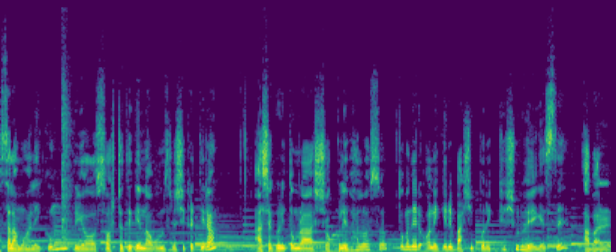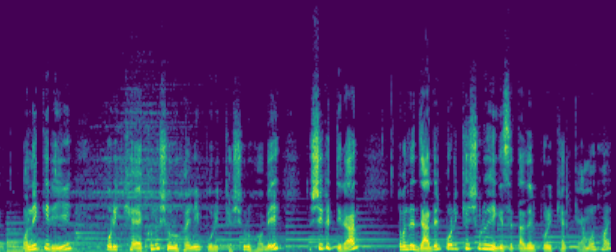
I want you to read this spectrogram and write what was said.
আসসালামু আলাইকুম, প্রিয় ষষ্ঠ থেকে নবম শ্রেণির শিক্ষার্থীরা। আশা করি তোমরা সকলেই ভালো আছো। তোমাদের অনেকেরই বার্ষিক পরীক্ষা শুরু হয়ে গেছে, আবার অনেকেরই পরীক্ষা এখনও শুরু হয়নি, পরীক্ষা শুরু হবে। শিক্ষার্থীরা, তোমাদের যাদের পরীক্ষা শুরু হয়ে গেছে, তাদের পরীক্ষা কেমন হয়?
